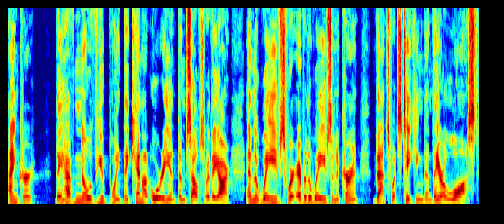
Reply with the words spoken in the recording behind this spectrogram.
anchor they have no viewpoint. They cannot orient themselves where they are. And the waves, wherever the waves and the current, that's what's taking them. They are lost.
